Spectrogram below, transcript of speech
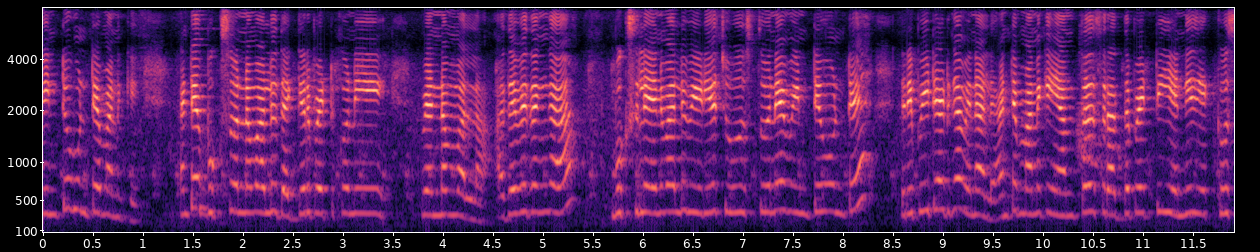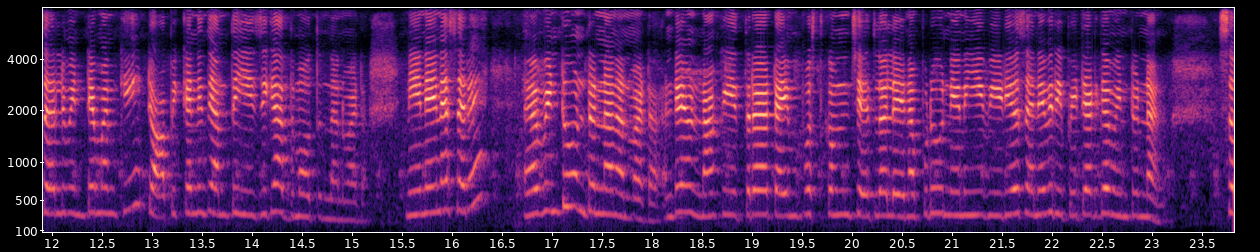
వింటూ ఉంటే మనకి అంటే బుక్స్ ఉన్న వాళ్ళు దగ్గర పెట్టుకుని వినడం వల్ల. అదేవిధంగా బుక్స్ లేని వాళ్ళు వీడియో చూస్తూనే వింటూ ఉంటే రిపీటెడ్గా వినాలి. అంటే మనకి ఎంత శ్రద్ధ పెట్టి ఎన్ని ఎక్కువసార్లు వింటే మనకి టాపిక్ అనేది అంత ఈజీగా అర్థమవుతుంది అనమాట నేనైనా సరే వింటూ ఉంటున్నాను అనమాట అంటే నాకు ఇతర టైం పుస్తకం చేతిలో లేనప్పుడు నేను ఈ వీడియోస్ అనేవి రిపీటెడ్గా వింటున్నాను. సో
